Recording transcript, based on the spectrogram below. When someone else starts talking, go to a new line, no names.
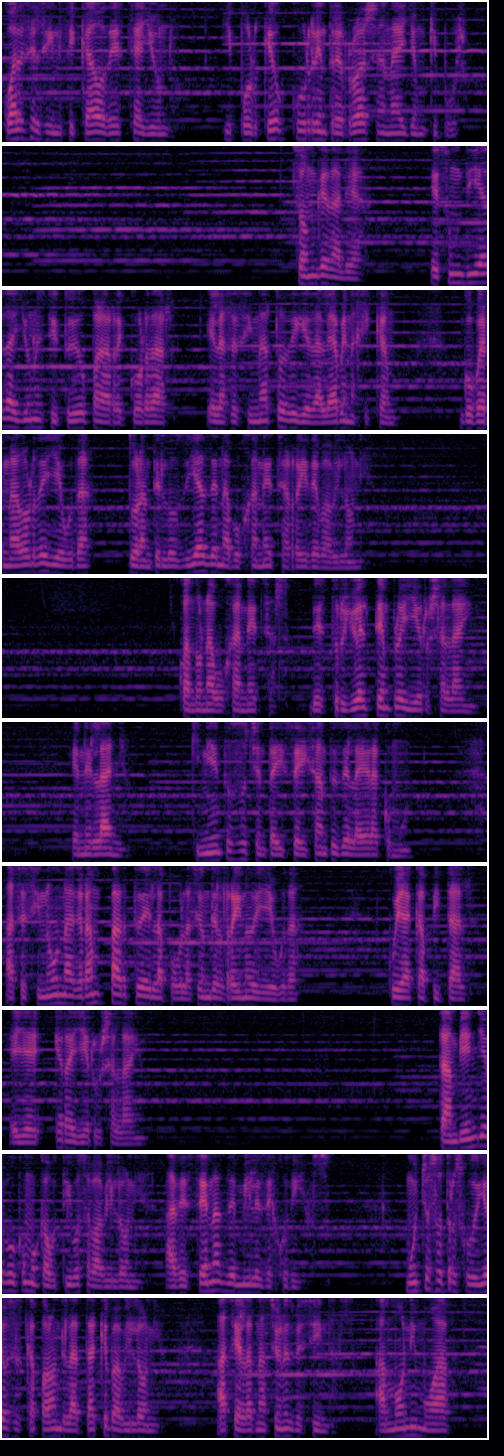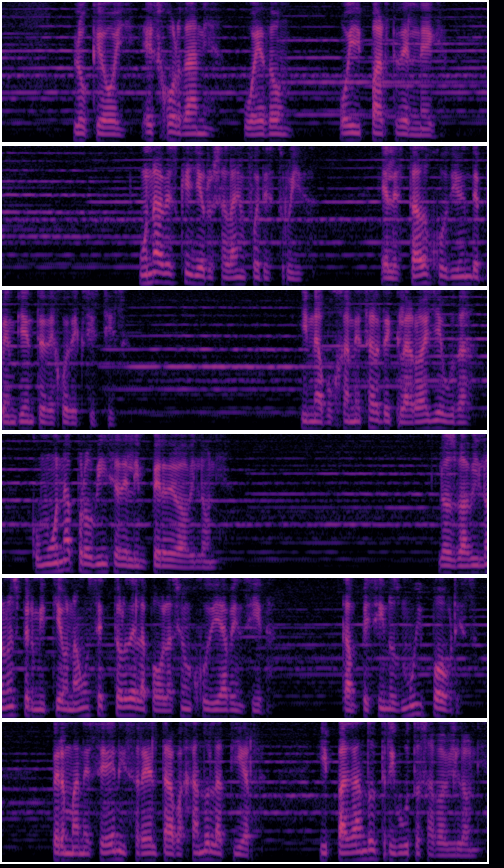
¿Cuál es el significado de este ayuno y por qué ocurre entre Rosh y Yom Kippur? Tzom Gedalia es un día de ayuno instituido para recordar el asesinato de Gedalia Ben Ahikam, gobernador de Yehudá, durante los días de Nabujanetzar, rey de Babilonia. Cuando Nabujanetzar destruyó el templo de Jerusalén en el año 586 antes de la era común, asesinó una gran parte de la población del reino de Yehuda, cuya capital era Jerusalén. También llevó como cautivos a Babilonia a decenas de miles de judíos. Muchos otros judíos escaparon del ataque babilonio hacia las naciones vecinas, Amón y Moab, lo que hoy es Jordania o Edom, hoy parte del Negev. Una vez que Jerusalén fue destruida, el Estado judío independiente dejó de existir. Y Nabujanezzar declaró a Yehuda como una provincia del imperio de Babilonia. Los babilonios permitieron a un sector de la población judía vencida, campesinos muy pobres, permanecer en Israel trabajando la tierra y pagando tributos a Babilonia.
